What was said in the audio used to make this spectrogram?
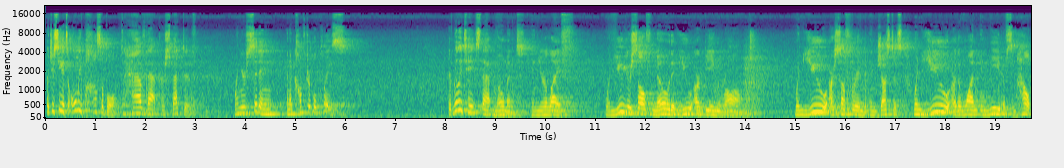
But you see, it's only possible to have that perspective when you're sitting in a comfortable place. It really takes that moment in your life when you yourself know that you are being wronged when you are suffering injustice, when you are the one in need of some help,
